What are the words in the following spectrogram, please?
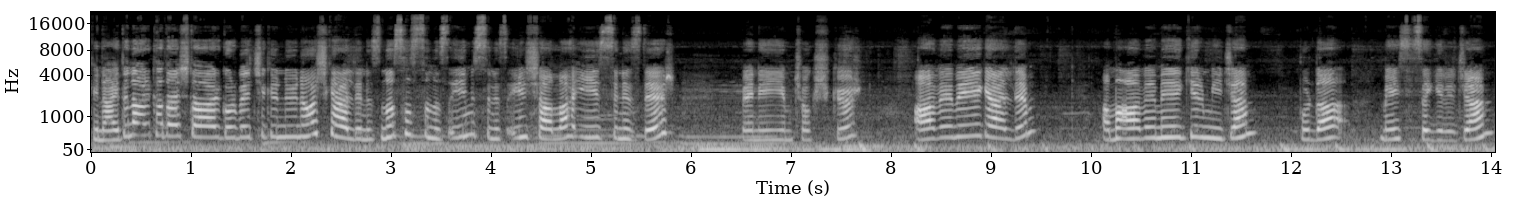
Günaydın arkadaşlar. Gurbetçi günlüğüne hoş geldiniz. Nasılsınız? İyi misiniz? İnşallah iyisinizdir. Ben iyiyim çok şükür. AVM'ye geldim. Ama AVM'ye girmeyeceğim. Burada Macy's'e gireceğim.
